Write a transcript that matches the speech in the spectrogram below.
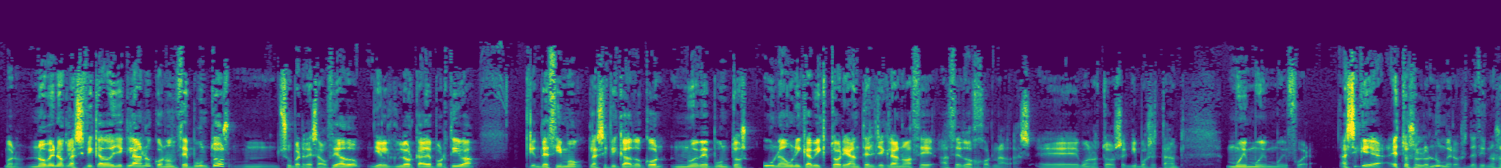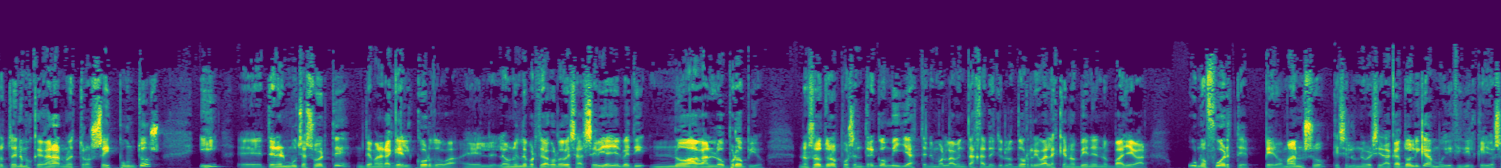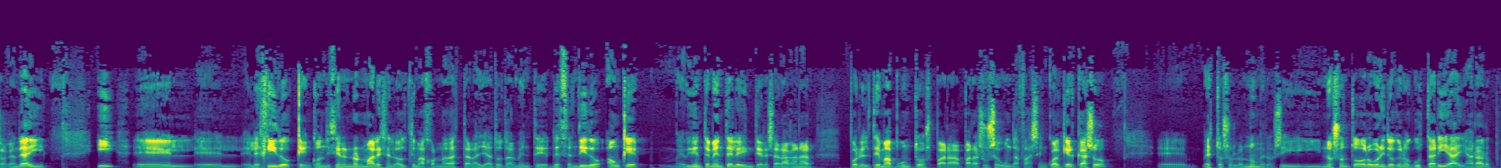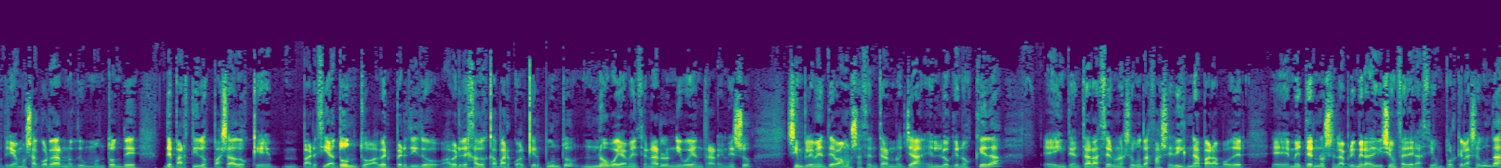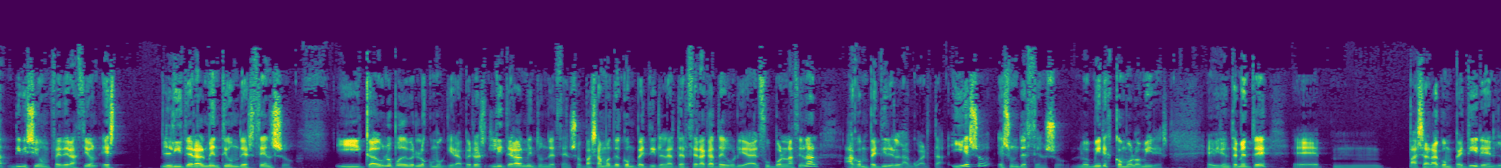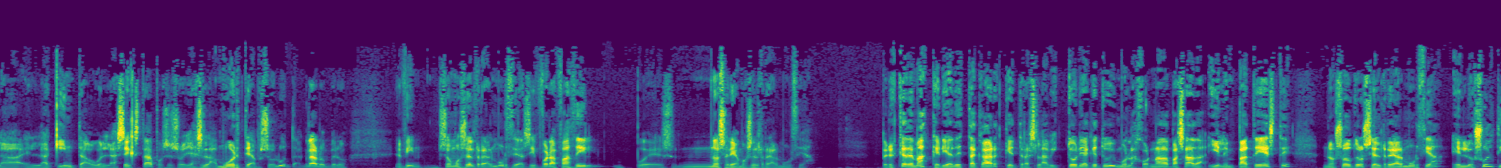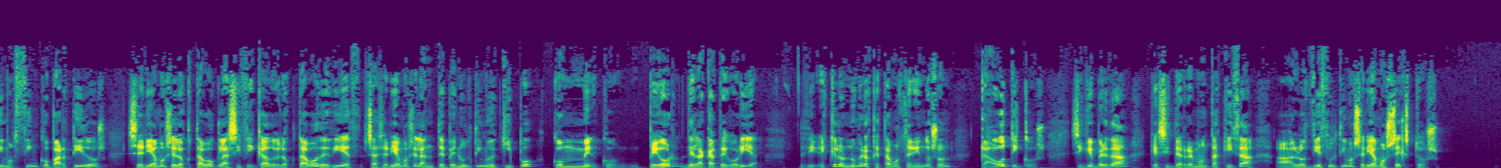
Bueno, noveno clasificado Yeclano con 11 puntos, mm, súper desahuciado, y el Lorca Deportiva décimo clasificado con 9 puntos, una única victoria ante el Yeclano hace, hace dos jornadas. Eh, bueno, estos equipos están muy, muy, muy fuera. Así que estos son los números, es decir, nosotros tenemos que ganar nuestros seis puntos y eh, tener mucha suerte, de manera que el Córdoba, la Unión Deportiva Cordobesa, el Sevilla y el Betis no hagan lo propio. Nosotros, pues entre comillas, tenemos la ventaja de que los dos rivales que nos vienen nos va a llegar uno fuerte pero manso, que es la Universidad Católica, muy difícil que ellos salgan de ahí, y el, elegido, que en condiciones normales en la última jornada estará ya totalmente descendido, aunque evidentemente le interesará ganar por el tema puntos para, para su segunda fase. En cualquier caso, eh, estos son los números y, no son todo lo bonito que nos gustaría y ahora podríamos acordarnos de un montón de, partidos pasados que parecía tonto haber perdido, haber dejado escapar cualquier punto. No voy a mencionarlo ni voy a entrar en eso. Simplemente vamos a centrarnos ya en lo que nos queda e intentar hacer una segunda fase digna para poder eh, meternos en la primera división federación. Porque la segunda división federación es literalmente un descenso. Y cada uno puede verlo como quiera, pero es literalmente un descenso. Pasamos de competir en la tercera categoría del fútbol nacional a competir en la cuarta. Y eso es un descenso. Lo mires como lo mires. Evidentemente, eh, mm, pasar a competir en la, en la quinta o en la sexta, pues eso ya es la muerte absoluta, claro. Pero, en fin, somos el Real Murcia. Si fuera fácil, pues no seríamos el Real Murcia. Pero es que además quería destacar que tras la victoria que tuvimos la jornada pasada y el empate este, nosotros, el Real Murcia, en los últimos cinco partidos seríamos el octavo clasificado, el octavo de diez. O sea, seríamos el antepenúltimo equipo con, peor de la categoría. Es decir, es que los números que estamos teniendo son caóticos. Sí que es verdad que si te remontas quizá a los diez últimos seríamos sextos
